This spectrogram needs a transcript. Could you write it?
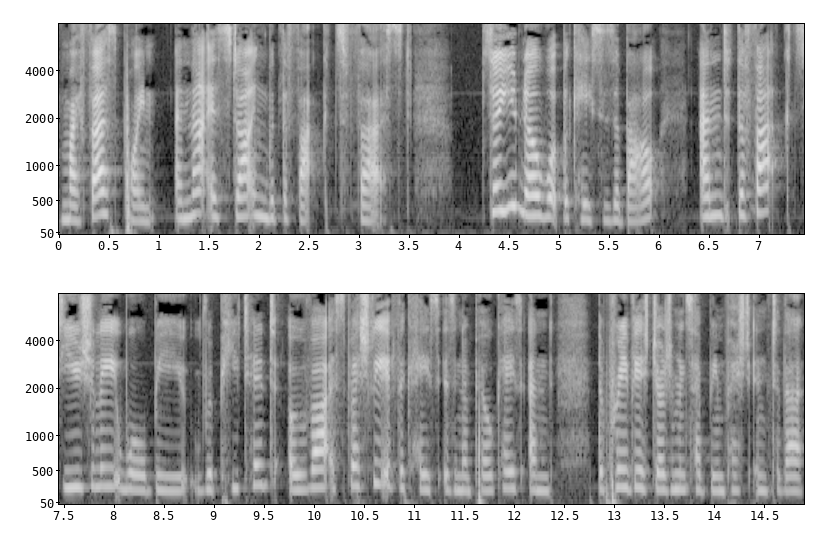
my first point, and that is starting with the facts first. So you know what the case is about, and the facts usually will be repeated over, especially if the case is an appeal case and the previous judgments have been pushed into the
